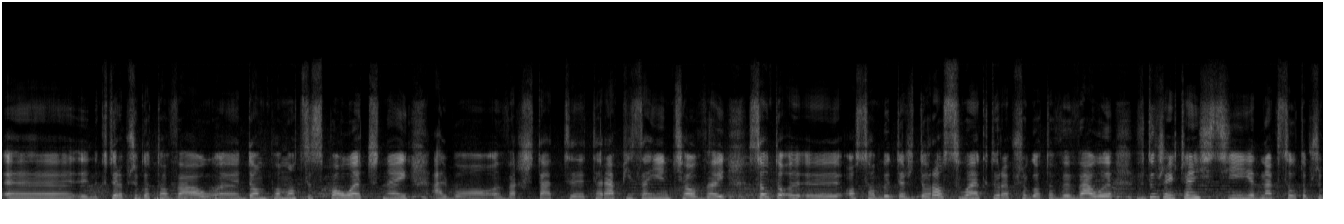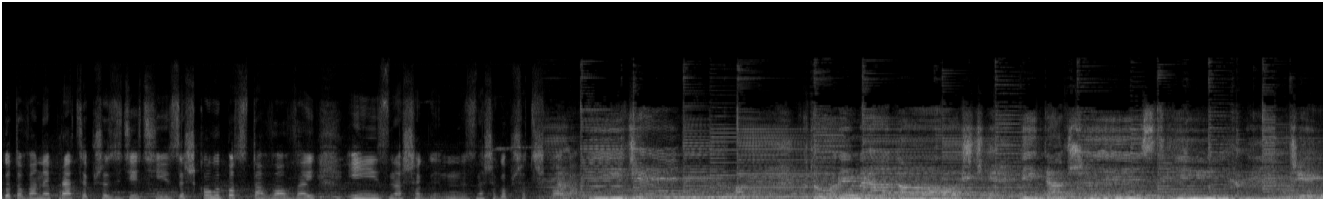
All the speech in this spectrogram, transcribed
e, które przygotował e, Dom Pomocy Społecznej albo warsztaty terapii zajęciowej. Są to osoby też dorosłe, które przygotowywały. W dużej części jednak są to przygotowane prace przez dzieci ze szkoły podstawowej i z naszego, z naszego przedszkola. Którym radość wita wszystkich. Dzień,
